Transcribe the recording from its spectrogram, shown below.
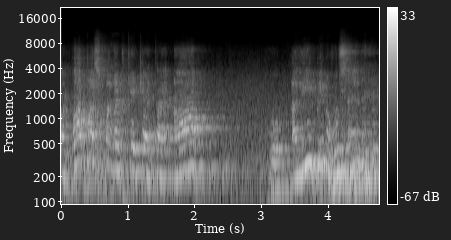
और वापस पलट के कहता है, आप वो अली बिन हुसैन है।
